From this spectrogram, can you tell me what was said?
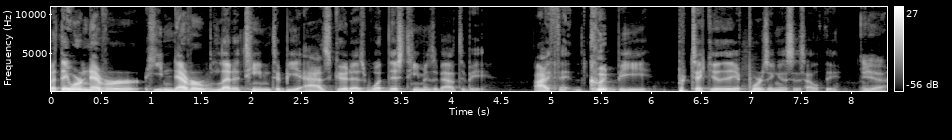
But they were never. He never led a team to be as good as what this team is about to be. I think could be, particularly if Porzingis is healthy. Yeah.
